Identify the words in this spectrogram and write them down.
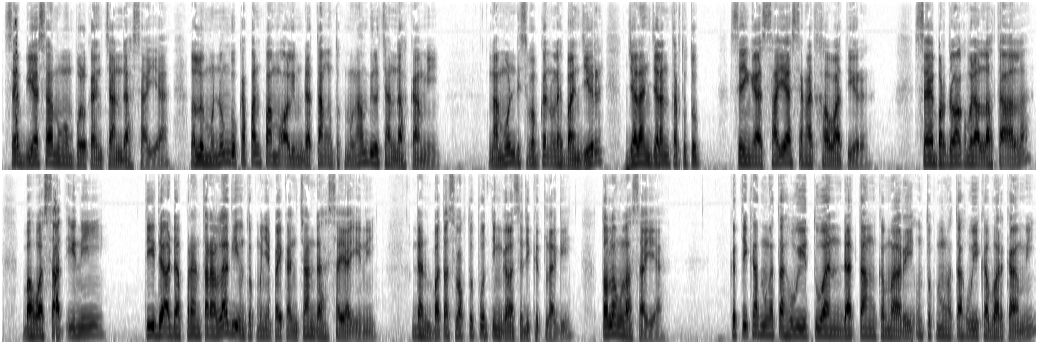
saya biasa mengumpulkan candah saya, lalu menunggu kapan Pak Mu'alim datang untuk mengambil candah kami. Namun disebabkan oleh banjir, jalan-jalan tertutup sehingga saya sangat khawatir. Saya berdoa kepada Allah Ta'ala bahwa saat ini tidak ada perantara lagi untuk menyampaikan candah saya ini. Dan batas waktu pun tinggal sedikit lagi. Tolonglah saya. Ketika mengetahui Tuhan datang kemari untuk mengetahui kabar kami,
